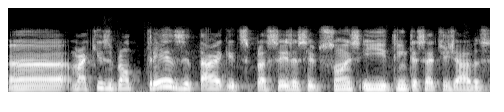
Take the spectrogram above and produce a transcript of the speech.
Uh, Marquise Brown, 13 targets para 6 recepções e 37 jardas.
